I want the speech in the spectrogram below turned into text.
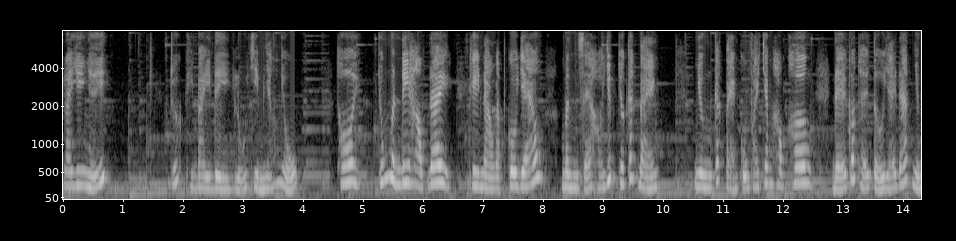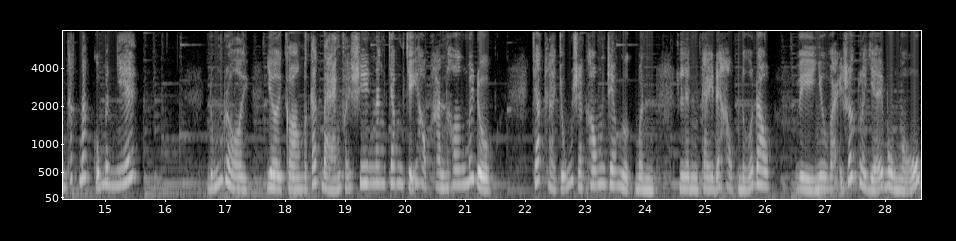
Là gì nhỉ? Trước khi bay đi, lũ chim nhắn nhủ. Thôi, chúng mình đi học đây. Khi nào gặp cô giáo, mình sẽ hỏi giúp cho các bạn. Nhưng các bạn cũng phải chăm học hơn để có thể tự giải đáp những thắc mắc của mình nhé. Đúng rồi, dời còn và các bạn phải siêng năng chăm chỉ học hành hơn mới được chắc là chúng sẽ không treo ngược mình lên cây để học nữa đâu. Vì như vậy rất là dễ buồn ngủ.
